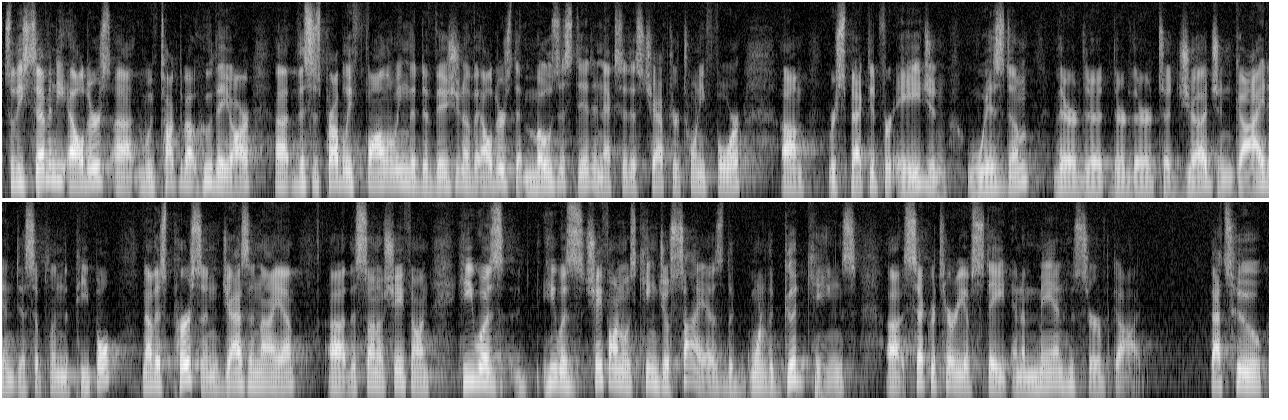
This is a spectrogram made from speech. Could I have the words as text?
So, these 70 elders, uh, we've talked about who they are. Uh, this is probably following the division of elders that Moses did in Exodus chapter 24, um, respected for age and wisdom. They're, they're, they're there to judge and guide and discipline the people. Now, this person, Jaazaniah, uh, the son of Shaphan, he was, he was, Shaphan was King Josiah's, the, one of the good kings, uh, secretary of state, and a man who served God. That's who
